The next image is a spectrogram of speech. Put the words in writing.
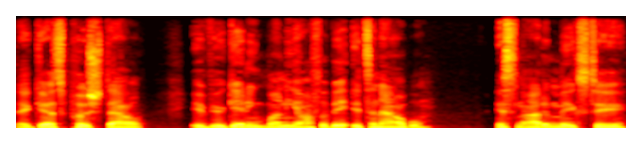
that gets pushed out, if you're getting money off of it, it's an album. It's not a mixtape.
